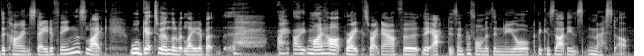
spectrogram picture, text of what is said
the current state of things. Like, we'll get to it a little bit later, but I, I, my heart breaks right now for the actors and performers in New York because that is messed up.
